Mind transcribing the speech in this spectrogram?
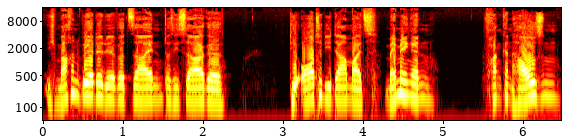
ich machen werde, der wird sein, dass ich sage, die Orte, die damals Memmingen, Frankenhausen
